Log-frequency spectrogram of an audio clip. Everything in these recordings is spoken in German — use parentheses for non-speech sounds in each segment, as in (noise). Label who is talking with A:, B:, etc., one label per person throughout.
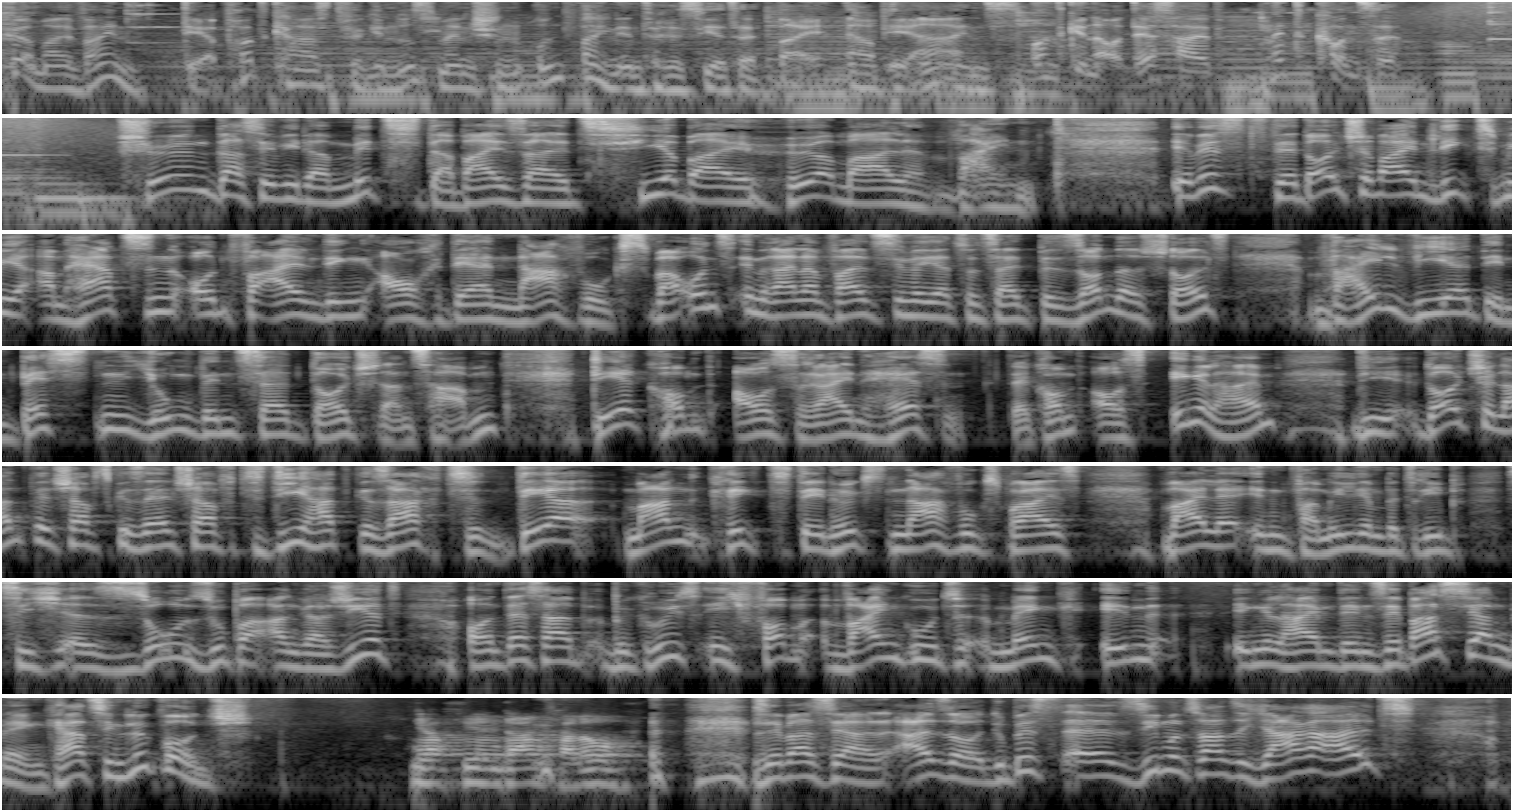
A: Hör mal Wein, der Podcast für Genussmenschen und Weininteressierte bei RPR1. Und genau deshalb mit Kunze.
B: Schön, dass ihr wieder mit dabei seid hier bei Hör mal Wein. Ihr wisst, der deutsche Wein liegt mir am Herzen und vor allen Dingen auch der Nachwuchs. Bei uns in Rheinland-Pfalz sind wir ja zurzeit besonders stolz, weil wir den besten Jungwinzer Deutschlands haben. Der kommt aus Rheinhessen. Der kommt aus Ingelheim. Die Deutsche Landwirtschaftsgesellschaft, die hat gesagt, der Mann kriegt den höchsten Nachwuchspreis, weil er im Familienbetrieb sich äh, so super engagiert. Und deshalb begrüße ich vom Weingut Menk in Ingelheim den Sebastian Menk. Herzlichen Glückwunsch.
C: Ja, vielen Dank. Hallo. (laughs)
B: Sebastian, also du bist äh, 27 Jahre alt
